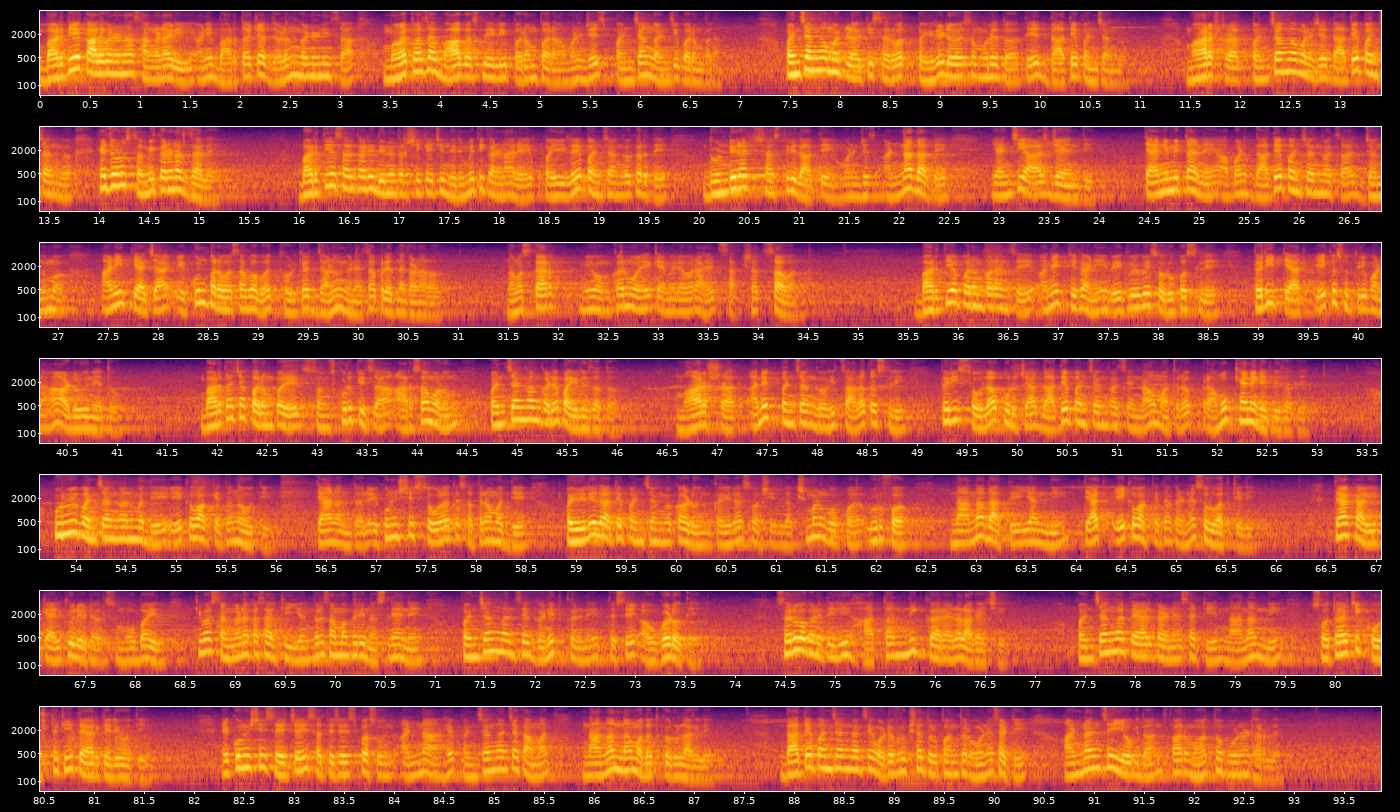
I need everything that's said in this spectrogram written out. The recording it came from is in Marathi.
भारतीय कालगणना सांगणारी आणि भारताच्या जडणघडणीचा महत्त्वाचा भाग असलेली परंपरा म्हणजेच पंचांगांची परंपरा. पंचांग म्हटलं की सर्वात पहिले डोळ्यासमोर येतं ते दाते पंचांग. महाराष्ट्रात पंचांग म्हणजे दाते पंचांग हे जणू समीकरणच झाले. भारतीय सरकारी दिनदर्शिकेची निर्मिती करणारे पहिले पंचांगकर्ते धुंडीराज शास्त्री दाते म्हणजेच अण्णा दाते यांची आज जयंती. त्यानिमित्ताने आपण दाते पंचांगाचा जन्म आणि त्याच्या एकूण प्रवासाबाबत थोडक्यात जाणून घेण्याचा प्रयत्न करणार आहोत. नमस्कार मी ओंकार मुळे कॅमेऱ्यावर आहेत साक्षात सावंत. भारतीय परंपरांचे अनेक ठिकाणी वेगवेगळे स्वरूप असले तरी त्यात एकसूत्रीपणा हा आढळून येतो. भारताच्या परंपरेत संस्कृतीचा आरसा म्हणून पंचांगांकडे पाहिलं जातं. महाराष्ट्रात अनेक पंचांग ही चालत असली तरी सोलापूरच्या दाते पंचांगाचे नाव मात्र प्रामुख्याने घेतले जाते. पूर्वी पंचांगांमध्ये एकवाक्यता नव्हती. त्यानंतर एकोणीसशे सोळा ते सतरामध्ये पहिले दाते पंचांग काढून कैलासवाशी लक्ष्मण गोपाळ उर्फ नाना दाते यांनी त्यात एकवाक्यता करण्यास सुरुवात केली. त्या काळी कॅल्क्युलेटर्स मोबाईल किंवा संगणकासारखी यंत्रसामग्री नसल्याने पंचांगांचे गणित करणे तसे अवघड होते. सर्व गणिते ही हातांनी करायला लागायची. पंचांग तयार करण्यासाठी नानांनी स्वतःची कोष्टकी तयार केली होती. एकोणीसशे सेहेचाळीस सत्तेचाळीसपासून अण्णा हे पंचांगांच्या कामात नानांना मदत करू लागले. दाते पंचांगांचे वटवृक्षात रूपांतर होण्यासाठी अण्णांचे योगदान फार महत्त्वपूर्ण ठरले.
